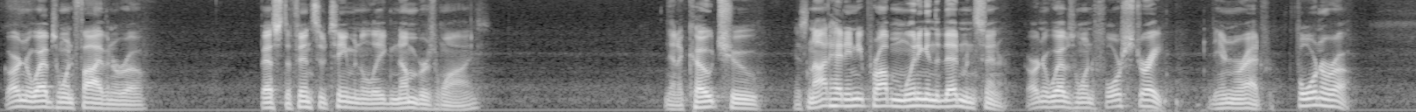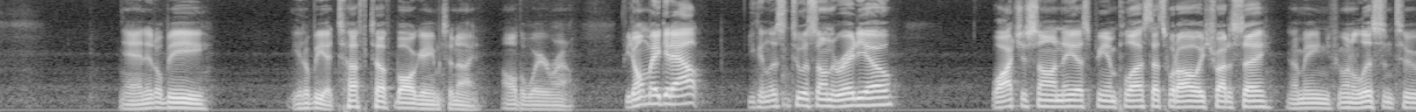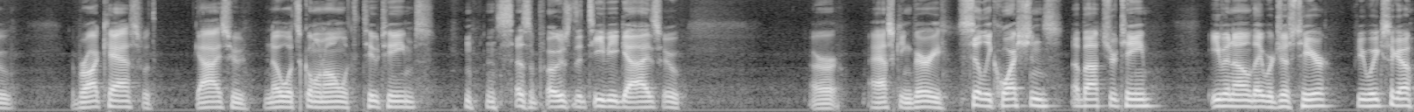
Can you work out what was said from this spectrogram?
Gardner Webb's won five in a row. Best defensive team in the league, numbers wise. And a coach who has not had any problem winning in the Dedmon Center. Gardner Webb's won four straight in Radford, four in a row. And it'll be it'll be a tough, tough ball game tonight, all the way around. If you don't make it out, you can listen to us on the radio. Watch us on ESPN Plus. That's what I always try to say. I mean, if you want to listen to the broadcast with guys who know what's going on with the two teams, as opposed to the TV guys who are asking very silly questions about your team, even though they were just here a few weeks ago.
